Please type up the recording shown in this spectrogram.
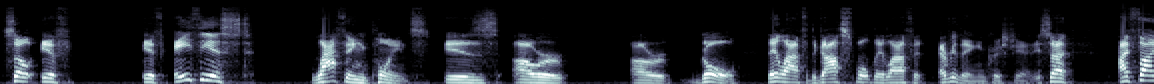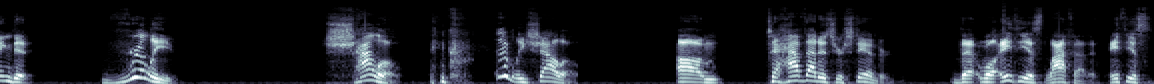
So if if atheist laughing points is our our goal, they laugh at the gospel. They laugh at everything in Christianity. So I, I find it really shallow, incredibly shallow, um, to have that as your standard. That well atheists laugh at it. Atheists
